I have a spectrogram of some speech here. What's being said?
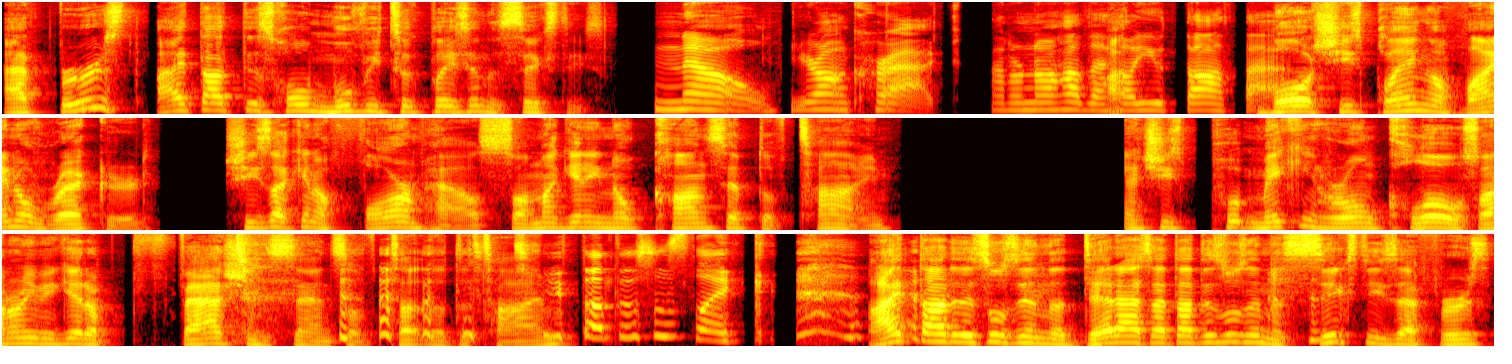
at first I thought this whole movie took place in the 60s. No, you're on crack. I don't know how the I- hell you thought that. Well, she's playing a vinyl record. She's like in a farmhouse, so I'm not getting no concept of time. And she's put making her own clothes, so I don't even get a fashion sense of, t- of the time. you thought this was like. I thought this was in the dead ass. I thought this was in the 60s at first.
